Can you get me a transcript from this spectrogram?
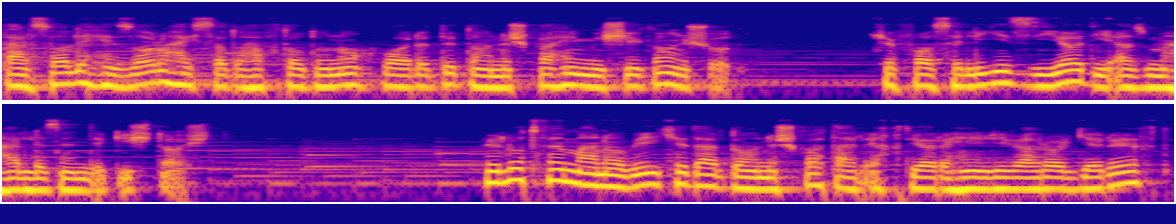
در سال 1879 وارد دانشگاه میشیگان شد که فاصله زیادی از محل زندگیش داشت. به لطف منابعی که در دانشگاه در اختیار هنری قرار گرفت،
